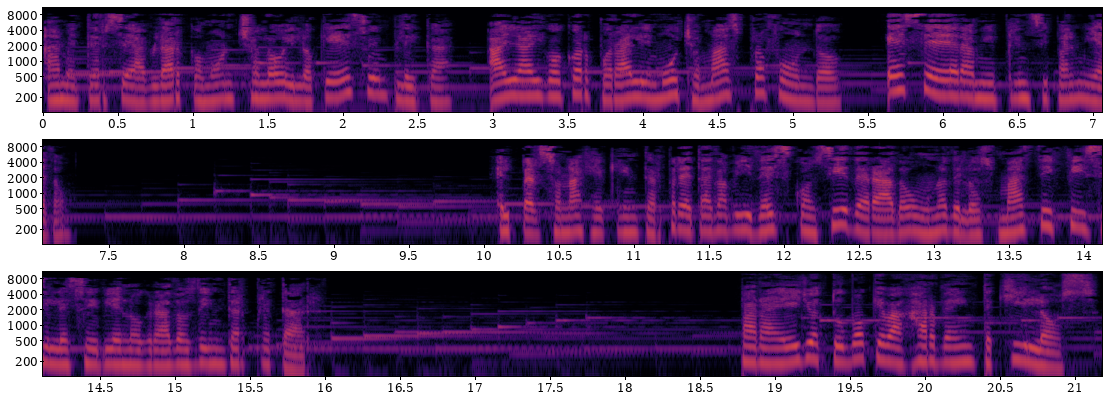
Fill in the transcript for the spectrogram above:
a meterse a hablar como un cholo y lo que eso implica, hay algo corporal y mucho más profundo, ese era mi principal miedo. El personaje que interpreta David es considerado uno de los más difíciles y bien logrados de interpretar. Para ello tuvo que bajar 20 kilos,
